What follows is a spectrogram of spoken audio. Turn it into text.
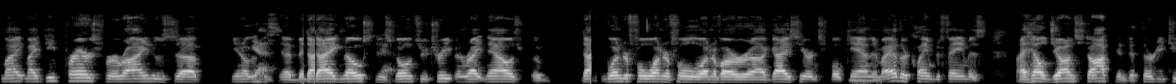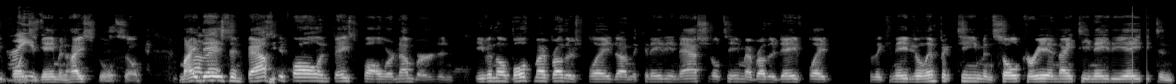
my my deep prayers for Ryne, who's uh, you know, yes. been diagnosed and is going through treatment right now. Is uh, wonderful, wonderful. One of our uh, guys here in Spokane. Mm-hmm. And my other claim to fame is I held John Stockton to 32 nice. points a game in high school. So my Love days it. in basketball and baseball were numbered. And even though both my brothers played on the Canadian national team, my brother Dave played for the Canadian Olympic team in Seoul, Korea in 1988. And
